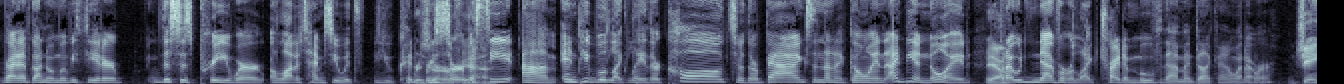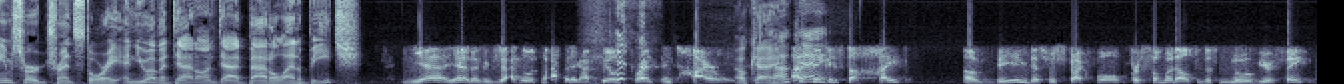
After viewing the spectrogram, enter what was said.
right? I've gone to a movie theater. This is pre where a lot of times you would you could Reserve, reserve, yeah. a seat, um, and people would like lay their coats or their bags, and then I'd go in. I'd be annoyed, Yeah. but I would never like try to move them. I'd be like, oh, whatever. James heard Trent's story, and you have a dad on dad battle at a beach. Yeah, yeah, that's exactly what's happening. I feel Trent entirely. Okay. Okay. I think it's the height of being disrespectful for someone else to just move your things.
